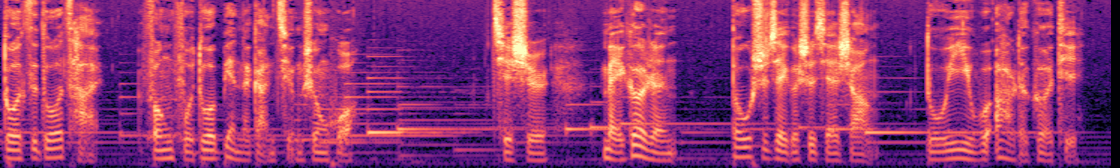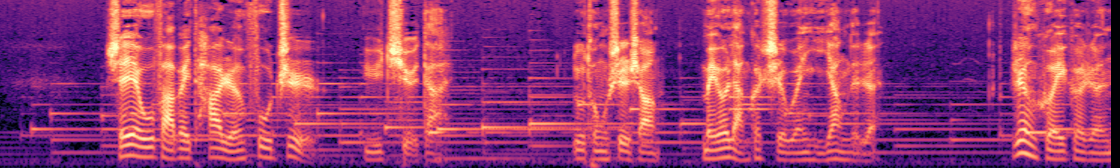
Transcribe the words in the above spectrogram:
多姿多彩、丰富多变的感情生活。其实，每个人都是这个世界上独一无二的个体。谁也无法被他人复制与取代，如同世上没有两个指纹一样的人。任何一个人，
